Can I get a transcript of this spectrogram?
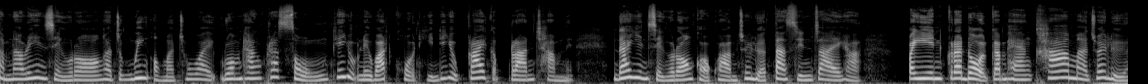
สำเนาได้ยินเสียงร้องค่ะจึงวิ่งออกมาช่วย รวมทั้งพระสงฆ์ที่อยู่ในวัดโขดหินที่อยู่ใกล้กับร้านชำเนี่ยได้ยินเสียงร้องขอความช่วยเหลือตัดสินใจค่ะปีนกระโดดกำแพงข้ามมาช่วยเหลือ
